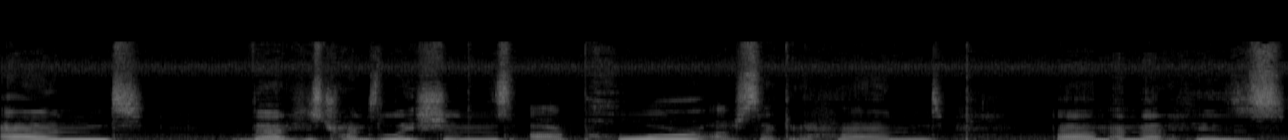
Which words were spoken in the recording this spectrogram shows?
and that his translations are poor, are secondhand, um, and that his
